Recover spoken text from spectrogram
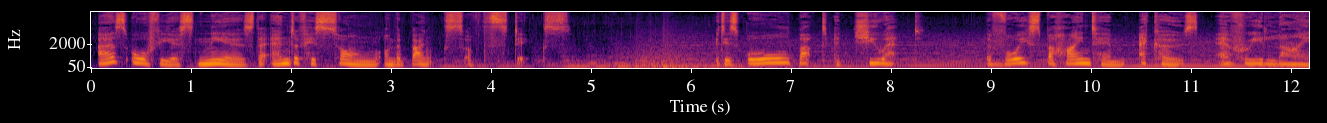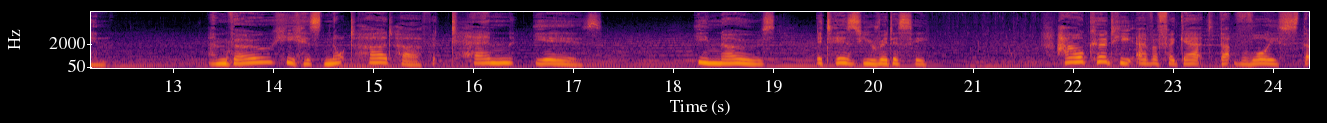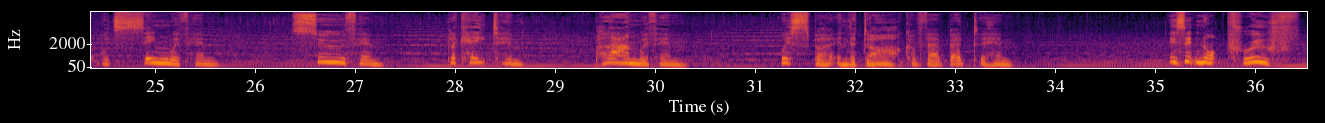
As Orpheus nears the end of his song on the banks of the Styx, it is all but a duet. The voice behind him echoes every line. And though he has not heard her for ten years, he knows it is Eurydice. How could he ever forget that voice that would sing with him, soothe him, placate him, plan with him, whisper in the dark of their bed to him? Is it not proof?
